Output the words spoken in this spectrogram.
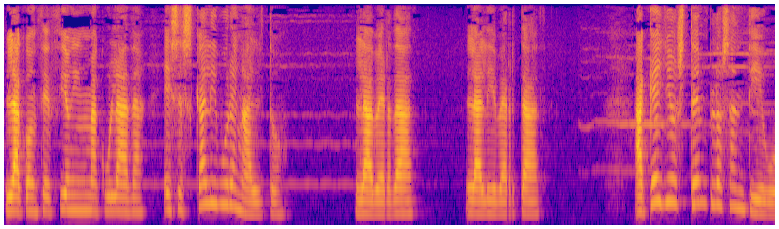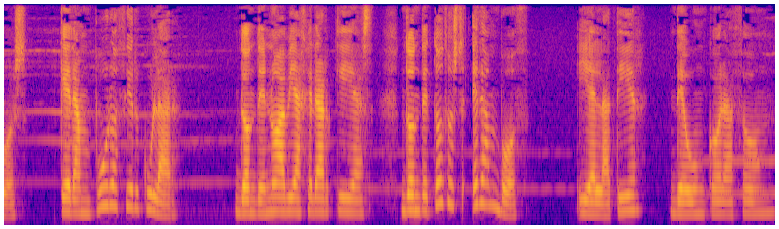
La concepción inmaculada es Excalibur en alto, la verdad, la libertad. Aquellos templos antiguos que eran puro circular, donde no había jerarquías, donde todos eran voz y el latir de un corazón.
